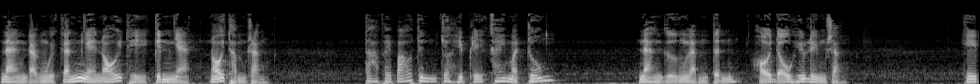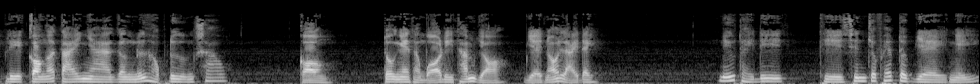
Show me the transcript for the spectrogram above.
Nàng đặng nguyệt ánh nghe nói thì kinh ngạc, nói thầm rằng, ta phải báo tin cho hiệp liệt hay mà trốn nàng gượng làm tỉnh hỏi đỗ hiếu liêm rằng, hiệp liệt còn ở tại nhà gần nữ học đường sao? Còn, tôi nghe thằng bọ đi thám dò, về nói lại đây. Nếu thầy đi thì xin cho phép tôi về nghỉ,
